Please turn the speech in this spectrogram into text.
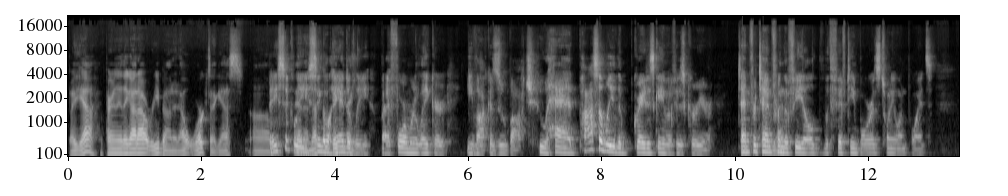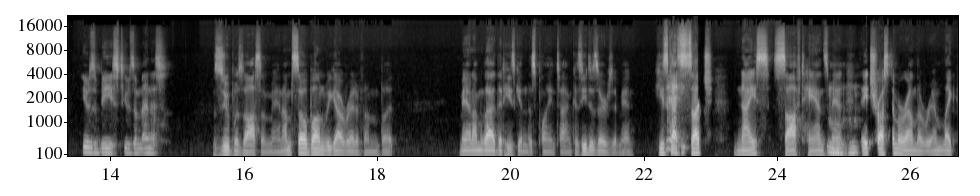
but yeah, apparently they got out rebounded, outworked, I guess. Um, basically, single-handedly by former Laker Ivica Zubac, who had possibly the greatest game of his career: ten for ten yeah. from the field with fifteen boards, twenty-one points he was a beast. He was a menace. Zoop was awesome, man. I'm so bummed we got rid of him, but man, I'm glad that he's getting this playing time because he deserves it, man. He's yeah, got he, such nice, soft hands, man. Mm-hmm. They trust him around the rim. Like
